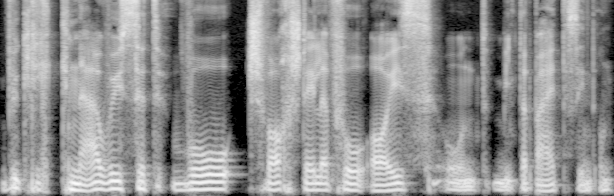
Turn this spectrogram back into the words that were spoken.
wirklich genau wissen, wo die Schwachstellen von uns und Mitarbeitern sind. Und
